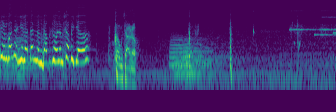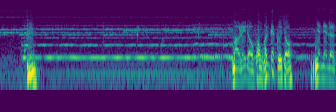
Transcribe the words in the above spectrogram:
tim của anh hình như là đang ngừng đập rồi làm sao bây giờ? Không sao đâu lấy đồ phong hết các cửa sổ. Nhanh nhanh lên.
